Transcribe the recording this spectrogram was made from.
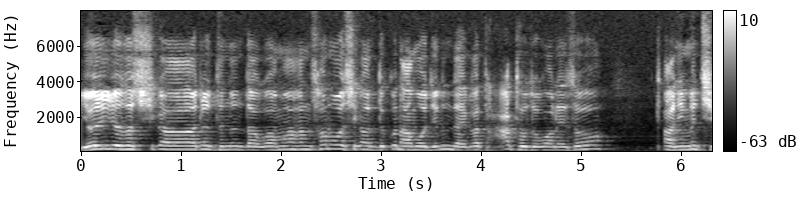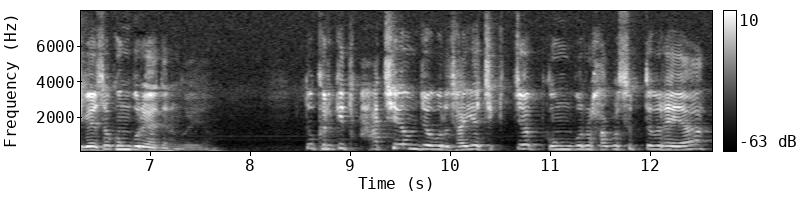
16시간을 듣는다고 하면 한 서너 시간 듣고 나머지는 내가 다 도서관에서 아니면 집에서 공부를 해야 되는 거예요. 또 그렇게 다 체험적으로 자기가 직접 공부를 하고 습득을 해야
